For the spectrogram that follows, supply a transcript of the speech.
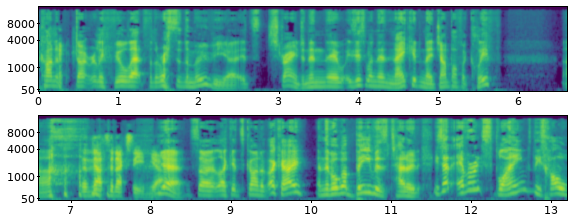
kind of don't really feel that for the rest of the movie. Uh, it's strange. And then there is this when they're naked and they jump off a cliff uh, that's the next scene yeah yeah so like it's kind of okay and they've all got beavers tattooed is that ever explained this whole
